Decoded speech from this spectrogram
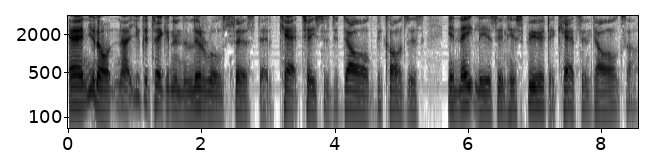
And you know, now you could take it in the literal sense that cat chases the dog because it's innately it's in his spirit that cats and dogs are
